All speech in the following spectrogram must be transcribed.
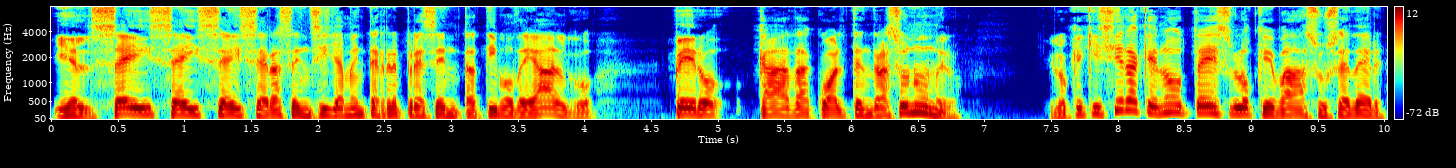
y el 666 será sencillamente representativo de algo, pero cada cual tendrá su número. Lo que quisiera que note es lo que va a suceder,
